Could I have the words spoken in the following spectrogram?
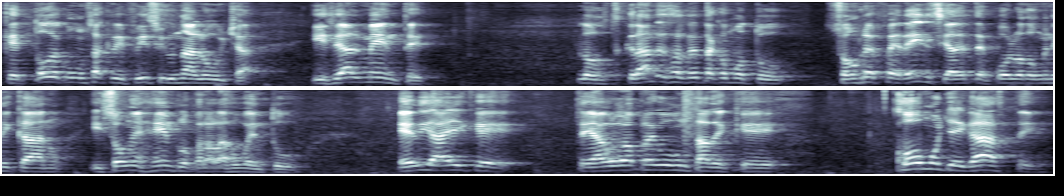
que todo es con un sacrificio y una lucha. Y realmente los grandes atletas como tú son referencia de este pueblo dominicano y son ejemplos para la juventud. Es de ahí que te hago la pregunta de que cómo llegaste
